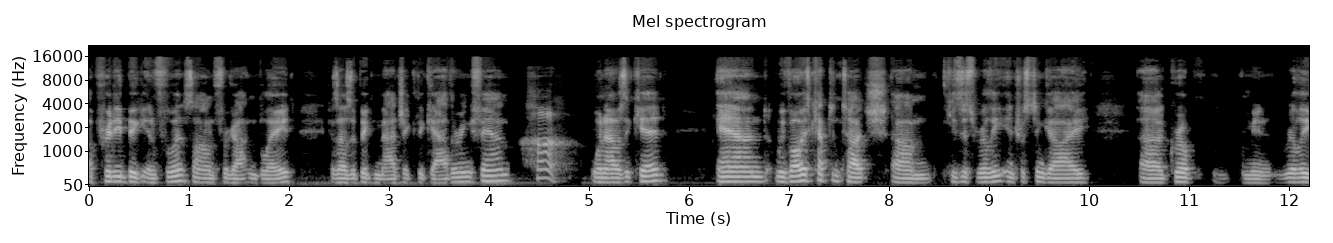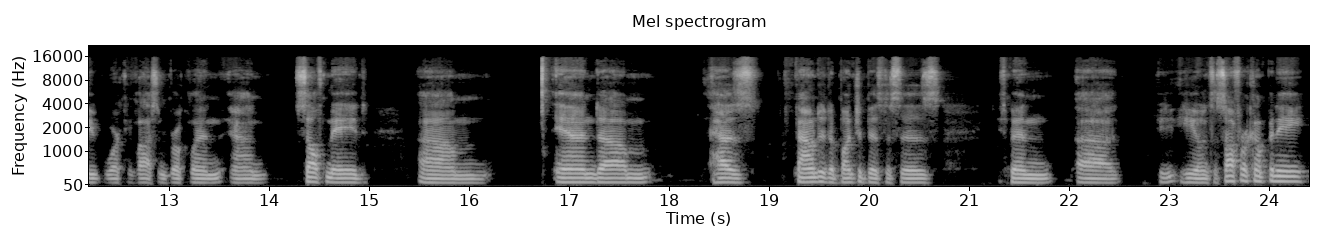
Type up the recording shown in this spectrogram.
a pretty big influence on Forgotten Blade because I was a big Magic the Gathering fan huh. when I was a kid. And we've always kept in touch. Um, he's this really interesting guy. Uh, grew up, I mean, really working class in Brooklyn and self made, um, and um, has founded a bunch of businesses. He's been uh, he, owns a software company.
